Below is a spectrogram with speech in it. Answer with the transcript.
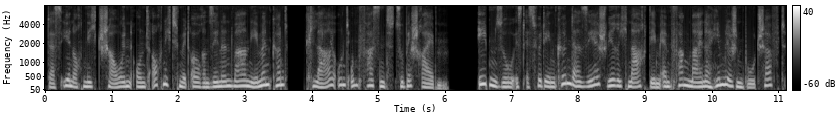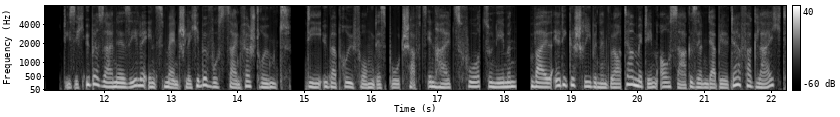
das ihr noch nicht schauen und auch nicht mit euren Sinnen wahrnehmen könnt, klar und umfassend zu beschreiben. Ebenso ist es für den Künder sehr schwierig nach dem Empfang meiner himmlischen Botschaft, die sich über seine Seele ins menschliche Bewusstsein verströmt, die Überprüfung des Botschaftsinhalts vorzunehmen, weil er die geschriebenen Wörter mit dem Aussagesinn der Bilder vergleicht,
